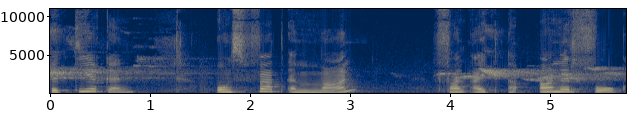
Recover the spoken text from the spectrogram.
beteken, ons vat een man vanuit een ander volk,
